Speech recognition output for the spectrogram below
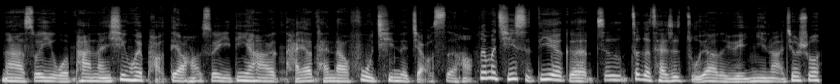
那所以我怕男性会跑掉哈，所以一定要还要谈到父亲的角色哈。那么其实第二个，这这个才是主要的原因啦，就是说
